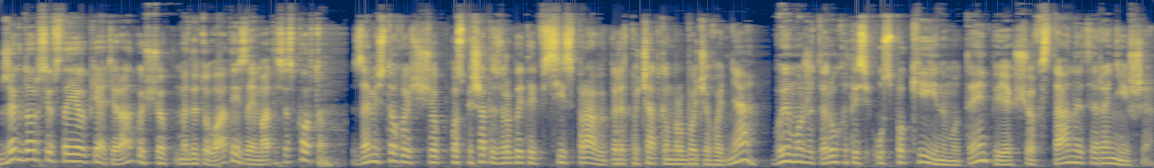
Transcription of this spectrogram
Джек Дорсі встає о 5 ранку, щоб медитувати і займатися спортом. Замість того, щоб поспішати зробити всі справи перед початком робочого дня, ви можете рухатись у спокійному темпі, якщо встанете раніше.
